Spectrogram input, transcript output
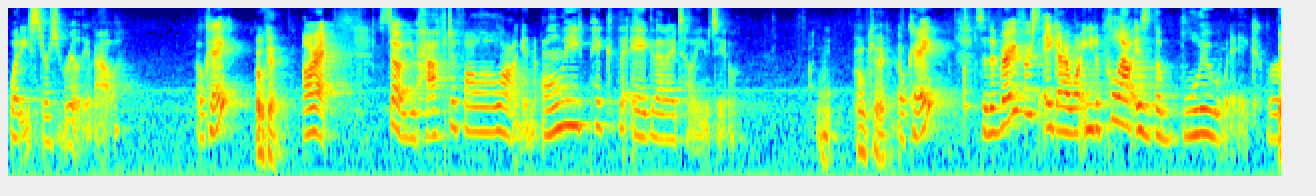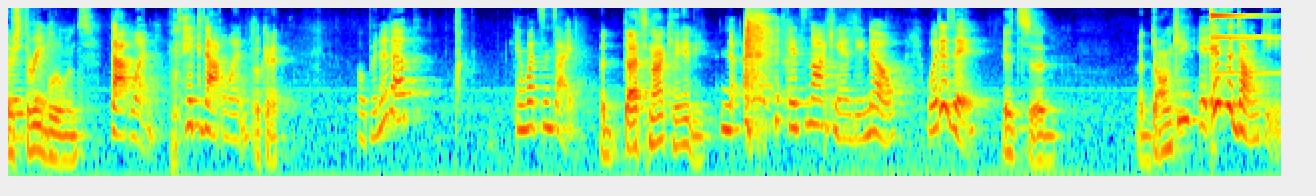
what Easter's really about. Okay? okay. All right. So you have to follow along and only pick the egg that I tell you to. Okay. Okay? So the very first egg I want you to pull out is the blue egg. There's three there. blue ones. That one. Take that one. Okay. Open it up. And what's inside? Uh, that's not candy. No, it's not candy. No. What is it? It's a a donkey. It is a donkey.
